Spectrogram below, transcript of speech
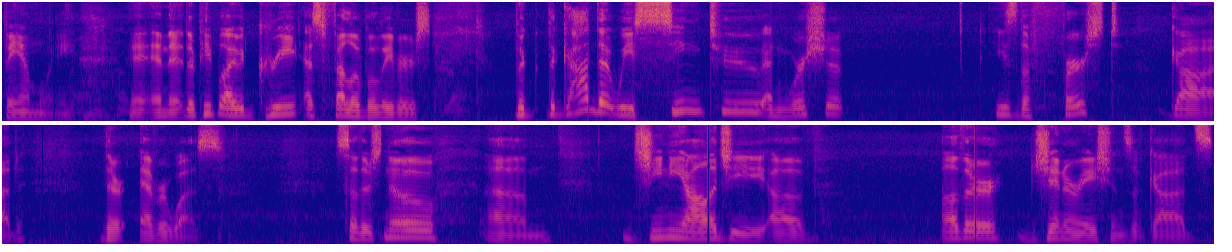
family and they're, they're, people I would greet as fellow believers. The, the God that we sing to and worship, He's the first God there ever was. So there's no um, genealogy of other generations of gods.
